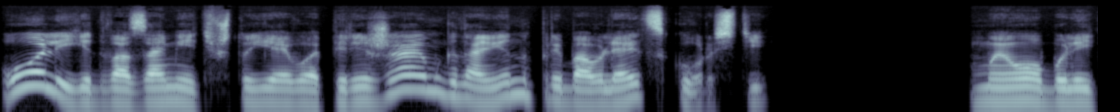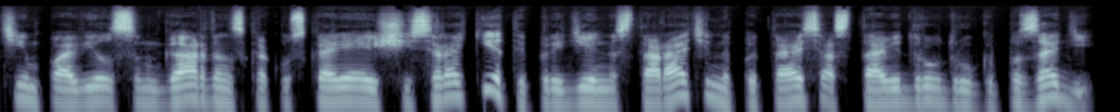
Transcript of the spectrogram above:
Оля, едва заметив, что я его опережаю, мгновенно прибавляет скорости. Мы оба летим по Вилсон Гарденс, как ускоряющиеся ракеты, предельно старательно пытаясь оставить друг друга позади.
